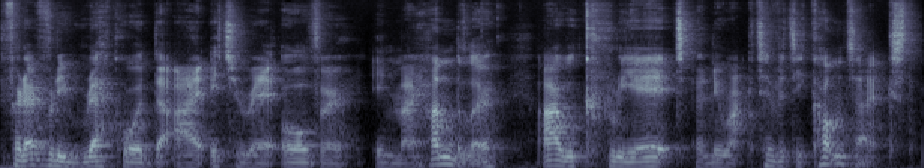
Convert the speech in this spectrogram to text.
for every record that I iterate over in my handler, I will create a new activity context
